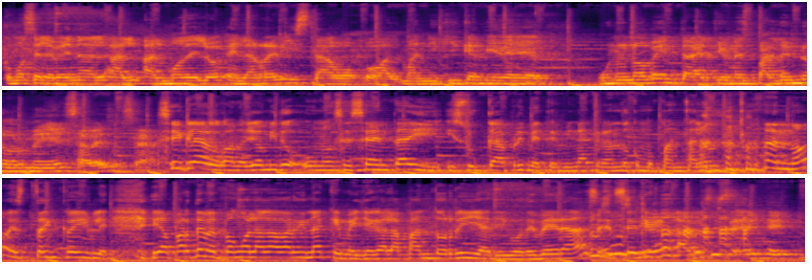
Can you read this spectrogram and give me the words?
como se le ven al, al- al modelo en la revista o, o al maniquí que mide 1,90 y tiene una espalda enorme, ¿sabes? O sea, Sí, claro, cuando yo mido 1,60 y, y su capri me termina quedando como pantalón, ¿no? Está increíble. Y aparte me pongo la gabardina que me llega a la pantorrilla, digo, ¿de veras? ¿En ¿sabes serio? A veces el, el-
